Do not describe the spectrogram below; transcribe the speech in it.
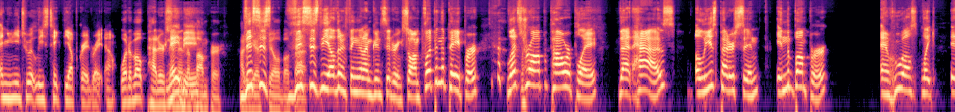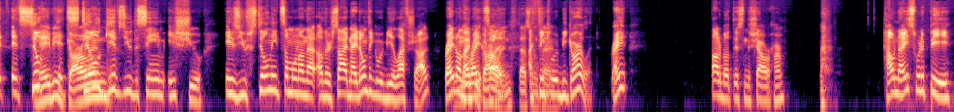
and you need to at least take the upgrade right now. What about Pettersson in the bumper? How do this you guys is feel about this that? is the other thing that I'm considering. So I'm flipping the paper. Let's draw up a power play that has Elias Pettersson in the bumper, and who else? Like it, it still Maybe it still gives you the same issue. Is you still need someone on that other side, and I don't think it would be a left shot, right It on the right side. That's I think it would be Garland, right? Thought about this in the shower, Harm. How nice would it be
